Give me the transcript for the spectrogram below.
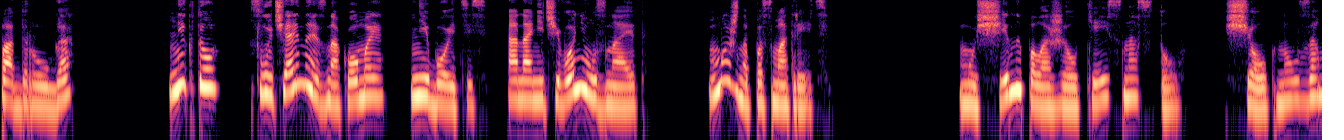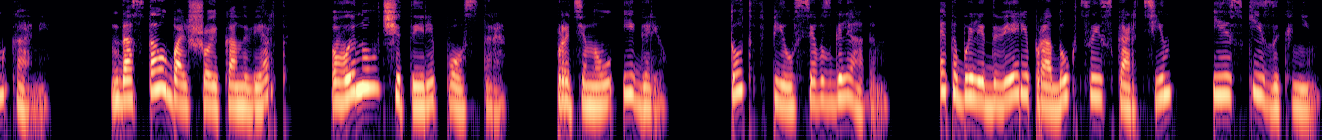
Подруга? Никто. Случайная знакомая. Не бойтесь, она ничего не узнает. Можно посмотреть? Мужчина положил кейс на стол, щелкнул замками. Достал большой конверт, вынул четыре постера протянул Игорю. Тот впился взглядом. Это были двери продукции с картин и эскизы к ним.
